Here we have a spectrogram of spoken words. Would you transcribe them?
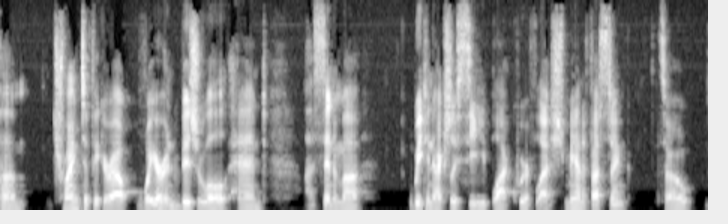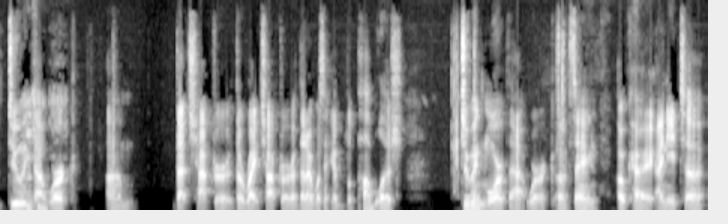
um, trying to figure out where in visual and uh, cinema we can actually see Black queer flesh manifesting. So doing mm-hmm. that work, um, that chapter, the Wright chapter that I wasn't able to publish, doing more of that work of saying, okay, I need to.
